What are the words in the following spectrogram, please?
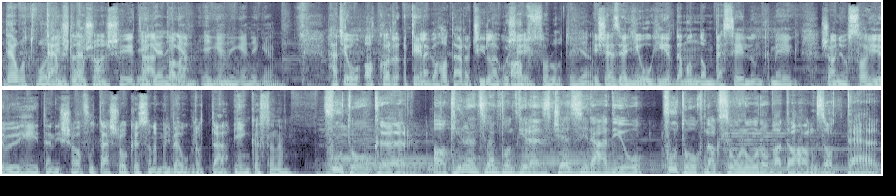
de ott volt. Tempósan és sétál, igen, talán. igen, igen, igen, igen. Hát jó, akkor tényleg a határa csillagos. Abszolút, igen. És ez egy jó hír, de mondom, beszélünk még Sanyosszal jövő héten is a futásról. Köszönöm, hogy beugrottál. Én köszönöm. Futókör. A 90.9 Jazzy Rádió futóknak szóló robata hangzott el.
